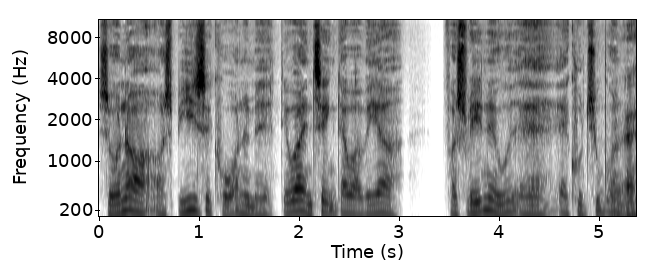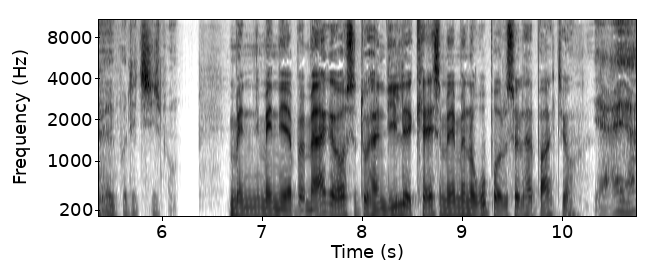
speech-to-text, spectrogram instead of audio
sundere at spise kornet med. Det var en ting, der var ved at forsvinde ud af, af kulturen ja. øh, på det tidspunkt. Men, men jeg bemærker også, at du har en lille kasse med med nogle rugbrød, du selv har bagt jo. Ja, ja,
